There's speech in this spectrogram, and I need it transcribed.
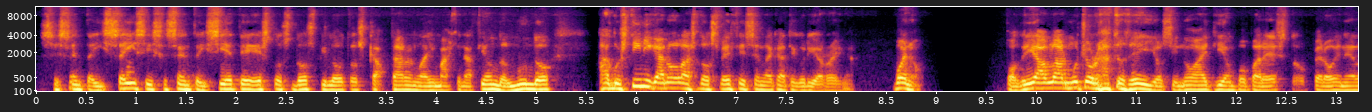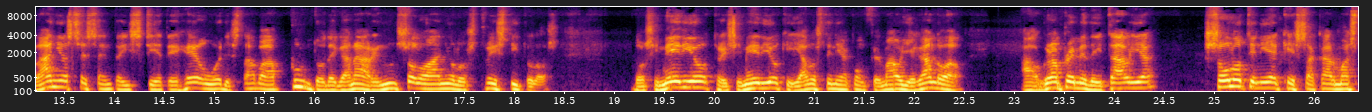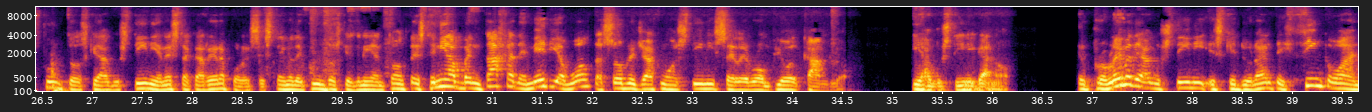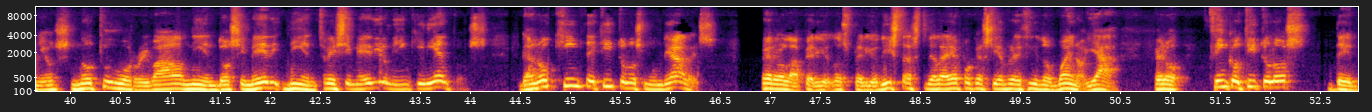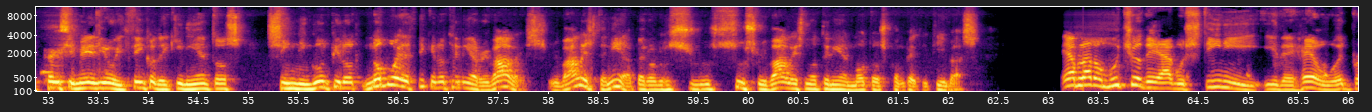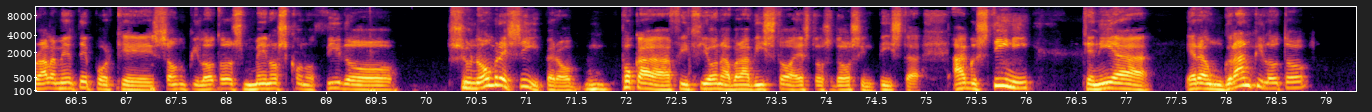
66 y 67, estos dos pilotos captaron la imaginación del mundo. Agustini ganó las dos veces en la categoría reina. Bueno, podría hablar mucho rato de ellos si no hay tiempo para esto, pero en el año 67 Hellwood estaba a punto de ganar en un solo año los tres títulos. Dos y medio, tres y medio, que ya los tenía confirmado, llegando al, Gran Premio de Italia solo tenía que sacar más puntos que Agustini en esta carrera por el sistema de puntos que tenía entonces. Tenía ventaja de media vuelta sobre Giacomo Agostini, se le rompió el cambio y Agustini ganó. El problema de Agustini es que durante cinco años no tuvo rival ni en dos y medio, ni en tres y medio, ni en 500. Ganó 15 títulos mundiales, pero los periodistas de la época siempre decían, bueno, ya, pero cinco títulos de tres y medio y cinco de 500 sin ningún piloto. No voy decir que no tenía rivales, rivales tenía, pero sus, rivales no tenían motos competitivas. He hablado mucho de Agustini y de Hellwood, probablemente porque son pilotos menos conocidos. Su nombre sí, pero poca afición habrá visto a estos dos en pista. Agustini tenía, era un gran piloto,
